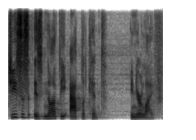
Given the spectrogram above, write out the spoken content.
Jesus is not the applicant in your life.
